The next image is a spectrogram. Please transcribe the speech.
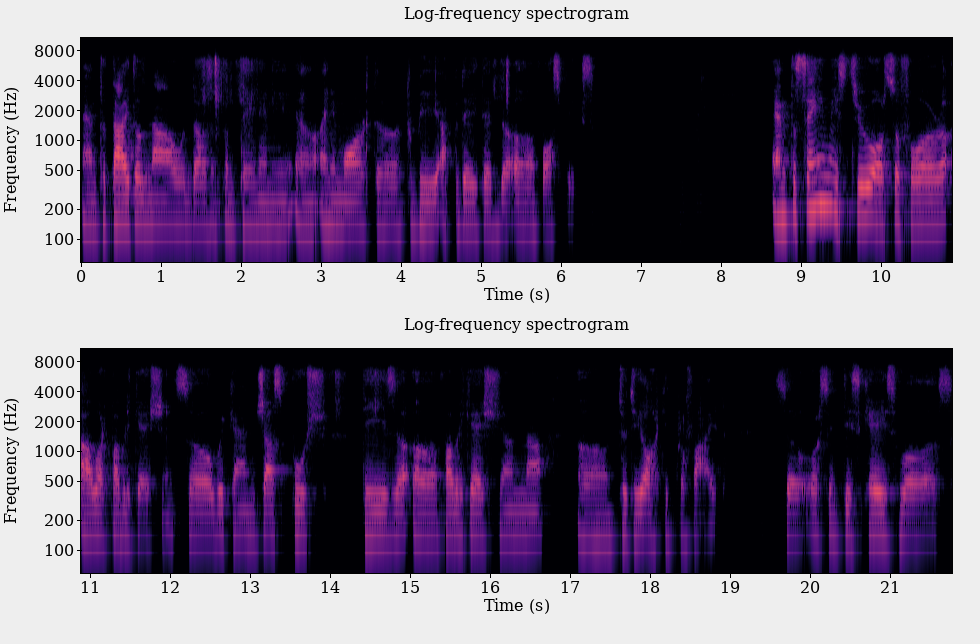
And the title now doesn't contain any uh, anymore to, to be updated uh, postfix. And the same is true also for our publication. So we can just push this uh, publication uh, to the ORCID profile. So also in this case was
